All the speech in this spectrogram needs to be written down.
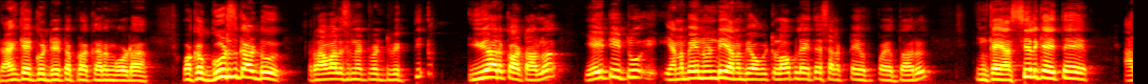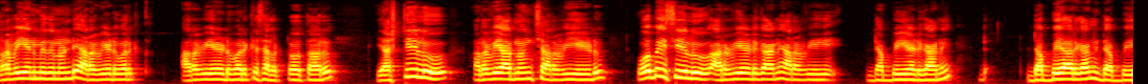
ర్యాంక్ ఎక్కువ డేటా ప్రకారం కూడా. ఒక గూడ్స్ గార్డు రావాల్సినటువంటి వ్యక్తి యూఆర్ కోటాలో ఎయిటీ టు ఎనభై నుండి ఎనభై ఒకటి లోపల అయితే సెలెక్ట్ అయిపోతారు. ఇంకా ఎస్సీలకి అయితే అరవై ఎనిమిది నుండి అరవై ఏడు వరకు అరవై ఏడు వరకు సెలెక్ట్ అవుతారు. ఎస్టీలు అరవై ఆరు నుంచి అరవై ఏడు ఓబీసీలు అరవై ఏడు కానీ అరవై డెబ్బై ఏడు కానీ డెబ్బై ఆరు కానీ డెబ్బై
